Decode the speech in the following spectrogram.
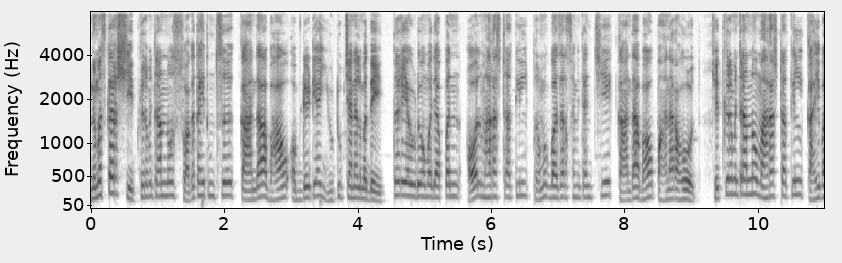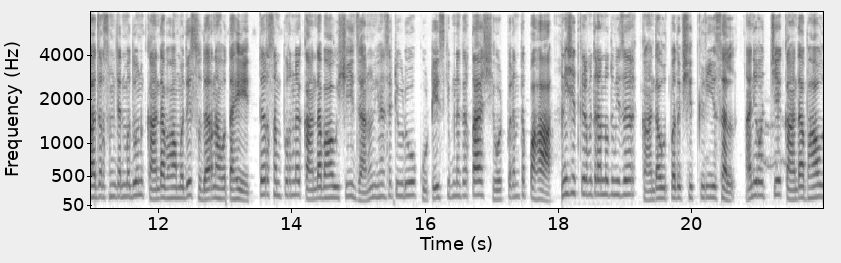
नमस्कार शेतकरी मित्रांनो स्वागत आहे तुमचं कांदा भाव अपडेट या यूट्यूब चॅनलमध्ये तर या व्हिडिओमध्ये आपण ऑल महाराष्ट्रातील प्रमुख बाजार समित्यांचे कांदा भाव पाहणार आहोत. शेतकरी मित्रांनो महाराष्ट्रातील काही बाजार समित्यांमधून कांदा भावामध्ये सुधारणा होत आहे. तर संपूर्ण कांदा भावाविषयी जाणून घेण्यासाठी व्हिडिओ कुठेही स्किप न करता शेवटपर्यंत पहा. आणि शेतकरी मित्रांनो तुम्ही जर कांदा उत्पादक शेतकरी असाल आणि रोजचे कांदा भाव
